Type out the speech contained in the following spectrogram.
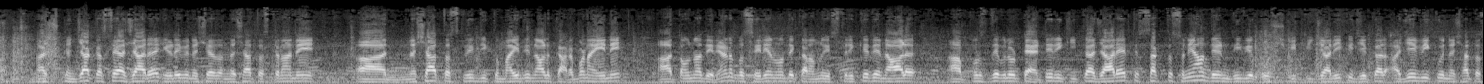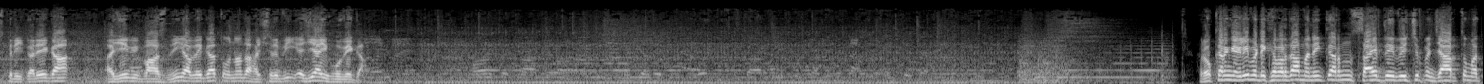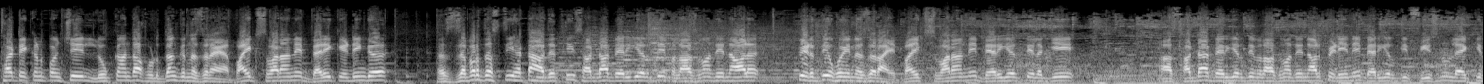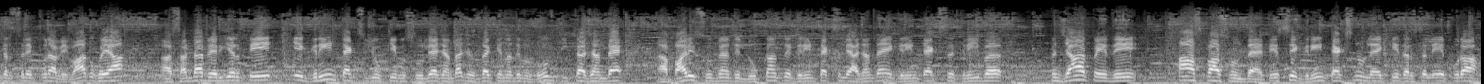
ਸ਼ਿਕੰਜਾ ਕੱਸਿਆ ਜਾ ਰਿਹਾ ਜਿਹੜੇ ਵੀ ਨਸ਼ਾ ਨਸ਼ਾ ਤਸਕਰਾਂ ਨੇ ਨਸ਼ਾ ਤਸਕਰੀ ਦੀ ਕਮਾਈ ਦੇ ਨਾਲ ਘਰ ਬਣਾਏ ਨੇ। ਆ, ਤਾਂ ਉਹਨਾਂ ਦੇ ਰਹਿਣ ਬਸੇਰਿਆਂ ਉਹਨਾਂ ਦੇ ਘਰਾਂ ਨੂੰ ਇਸ ਤਰੀਕੇ ਦੇ ਨਾਲ ਪੁਲਿਸ ਦੇ ਵੱਲੋਂ ਢਹਿ ਢੇਰੀ ਕੀਤਾ ਜਾ ਰਿਹਾ ਤੇ ਸਖਤ ਸੁਨੇਹਾ ਦੇਣ ਦੀ ਵੀ ਕੋਸ਼ਿਸ਼ ਕੀਤੀ ਜਾ ਰਹੀ ਕਿ ਜੇਕਰ ਅਜੇ ਵੀ ਕੋਈ ਨਸ਼ਾ ਤਸਕਰੀ ਕਰੇਗਾ, ਅਜੇ ਵੀ ਬਾਜ਼ ਨਹੀਂ ਆਵੇਗਾ, ਤਾਂ ਉਹਨਾਂ ਦਾ ਹਸ਼ਰ ਵੀ ਅਜਿਹਾ ਹੀ ਹੋਵੇਗਾ। ਰੁਕ ਅਗਲੀ ਵੱਡੀ ਖਬਰ ਦਾ ਮਨੀਕਰਨ ਸਾਹਿਬ ਦੇ ਵਿੱਚ ਪੰਜਾਬ ਤੋਂ ਮੱਥਾ ਟੇਕਣ ਪਹੁੰਚੇ ਲੋਕਾਂ ਦਾ ਹੁੜਦੰਗ ਨਜ਼ਰ ਆਇਆ। ਬਾਈਕ ਸਵਾਰਾਂ ਨੇ ਬੈਰੀਕੇਡਿੰਗ ਜ਼ਬਰਦਸਤੀ ਹਟਾ ਦਿੱਤੀ। ਸਾਡਾ ਬੈਰੀਅਰ ਦੇ ਮੁਲਾਜ਼ਮਾਂ ਦੇ ਨਾਲ ਭਿੜਦੇ ਹੋਏ ਨਜ਼ਰ ਆਏ। ਬਾਈਕ ਸਵਾਰਾਂ ਨੇ ਬੈਰੀਅਰ ਤੇ ਲੱਗੇ ਸਾਡਾ ਬੈਰੀਅਰ ਦੇ ਮੁਲਾਜ਼ਮਾਂ ਦੇ ਨਾਲ ਭਿੜੇ ਨੇ। ਬੈਰੀਅਰ ਦੀ ਫੀਸ ਨੂੰ ਲੈ ਕੇ ਦਰਅਸਲ ਇਹ ਪੂਰਾ ਵਿਵਾਦ ਹੋਇਆ। ਸਾਡਾ ਬੈਰੀਅਰ ਤੇ ਇਹ ਗ੍ਰੀਨ ਟੈਕਸ ਜੋ ਕਿ ਵਸੂਲਿਆ ਜਾਂਦਾ, ਜਿਸ ਦਾ ਕਿ ਇਹਨਾਂ ਦੇ ਵਿਰੋਧ ਕੀਤਾ ਜਾਂਦਾ ਹੈ। ਬਾਹਰੀ ਸੂਬਿਆਂ ਦੇ ਲੋਕਾਂ ਤੋਂ ਇਹ ਗ੍ਰੀਨ ਟੈਕਸ ਲਿਆ ਜਾਂਦਾ ਹੈ। ਇਹ ਗ੍ਰੀਨ ਟੈਕਸ ਕਰੀਬ 50 ਰੁਪਏ ਦੇ ਆਸ-ਪਾਸ ਹੁੰਦਾ ਹੈ ਤੇ ਇਸੇ ਗ੍ਰੀਨ ਟੈਕਸ ਨੂੰ ਲੈ ਕੇ ਦਰਅਸਲ ਇਹ ਪੂਰਾ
